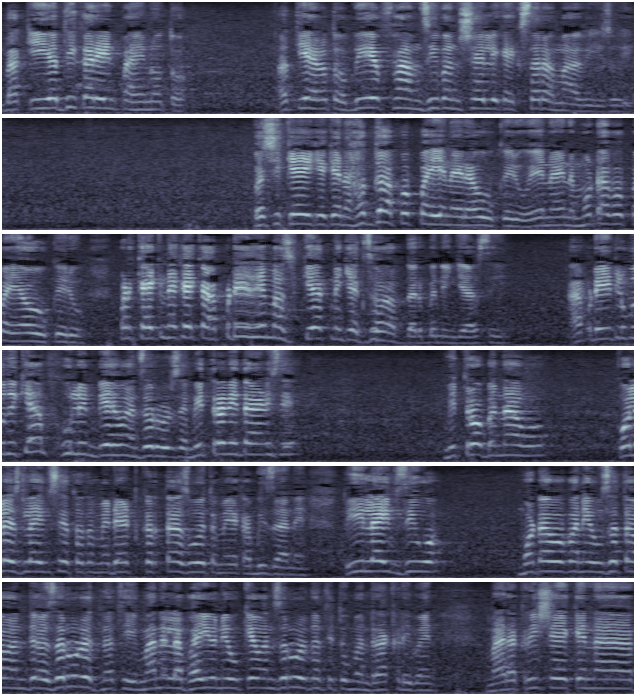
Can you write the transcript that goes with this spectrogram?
બાકી એ અધિકારી પાસે નહોતો. અત્યારે તો બે ફામ જીવનશૈલી કંઈક શરમ આવી જોઈએ પછી કહે કે હગા પપ્પાએ એને આવું કર્યું, એના એના મોટા પપ્પાએ આવું કર્યું. પણ કંઈક ને કંઈક આપણે એમાં ક્યાંક ને ક્યાંક જવાબદાર બની ગયા છીએ આપણે એટલું બધું ક્યાં ફૂલીને બેહવાની જરૂર છે? મિત્રની તાણી છે? મિત્રો બનાવો. કોલેજ લાઈફ છે તો તમે ડેટ કરતા જ હોય તમે એકાબીજાને. તો એ લાઈફ જીવો. મોટા બાપાને એવું જતાવવાની જરૂર જ નથી. માનેલા ભાઈઓને એવું કહેવાની જરૂર જ નથી તું મને રાખડી બાંધ મારા ક્રિશે એક એના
